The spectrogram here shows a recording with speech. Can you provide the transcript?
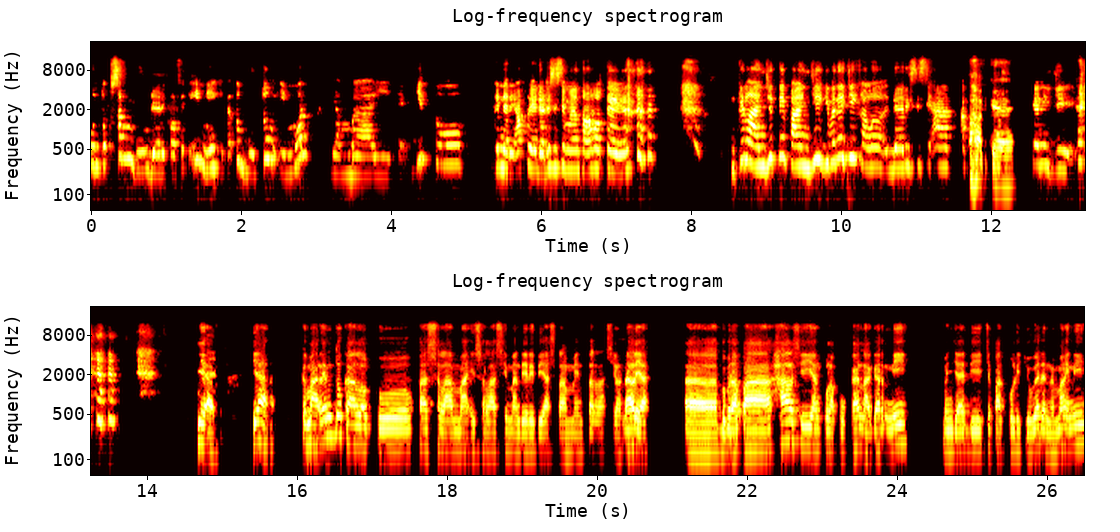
untuk sembuh dari covid ini kita tuh butuh imun yang baik. Kayak gitu. Mungkin dari aku ya dari sisi mental health ya Mungkin lanjut nih Panji, gimana Ji kalau dari sisi aku? Oke. Okay. Kan Ji. Iya. ya, kemarin tuh kalau ku pas selama isolasi mandiri di asrama internasional ya, uh, beberapa hal sih yang kulakukan agar nih menjadi cepat pulih juga dan memang ini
